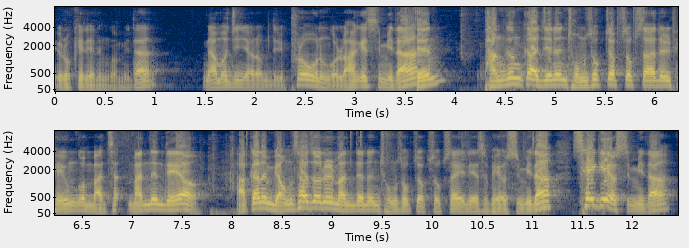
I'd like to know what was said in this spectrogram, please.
이렇게 되는 겁니다. 나머지는 여러분들이 풀어오는 걸로 하겠습니다. 방금까지는 종속 접속사를 배운 건 맞, 맞는데요. 아까는 명사절을 만드는 종속 접속사에 대해서 배웠습니다. 세 개였습니다.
